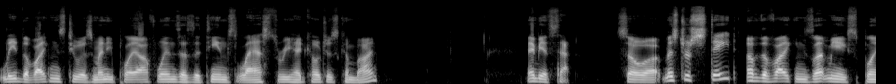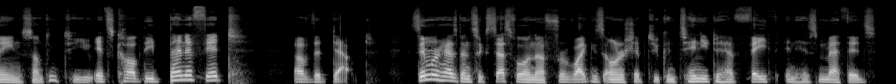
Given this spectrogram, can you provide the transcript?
lead the Vikings to as many playoff wins as the team's last three head coaches combined. Maybe it's that. So, uh, Mr. State of the Vikings, let me explain something to you. It's called the benefit of the doubt. Zimmer has been successful enough for Vikings ownership to continue to have faith in his methods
